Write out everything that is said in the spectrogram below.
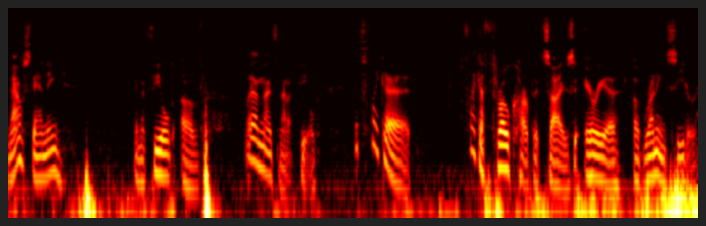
now standing in a field of, well, no, it's not a field. It's like a, it's like a throw carpet size area of running cedar,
